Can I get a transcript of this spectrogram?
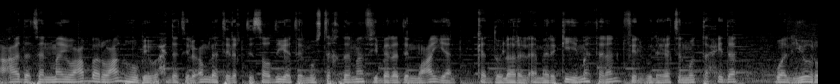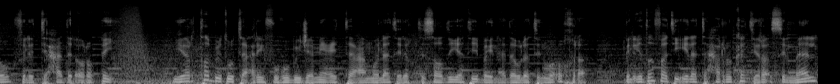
عادة ما يعبر عنه بوحدة العملة الاقتصادية المستخدمة في بلد معين كالدولار الأمريكي مثلا في الولايات المتحدة واليورو في الاتحاد الأوروبي. يرتبط تعريفه بجميع التعاملات الاقتصادية بين دولة وأخرى، بالإضافة إلى تحركات رأس المال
